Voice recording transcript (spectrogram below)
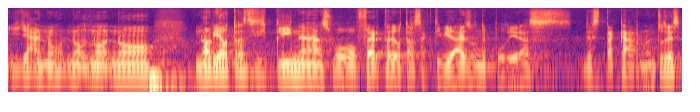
y ya, ¿no? No, no, no, no había otras disciplinas o oferta de otras actividades donde pudieras destacar, ¿no? Entonces,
